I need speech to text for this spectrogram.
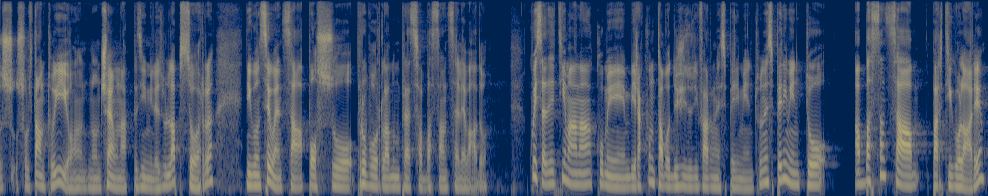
soltanto io, non c'è un'app simile sull'App Store, di conseguenza posso proporla ad un prezzo abbastanza elevato. Questa settimana, come vi raccontavo, ho deciso di fare un esperimento, un esperimento abbastanza particolare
